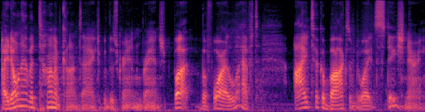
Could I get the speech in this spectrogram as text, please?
I don't have a ton of contact with the Scranton branch, but before I left, I took a box of Dwight's stationery.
